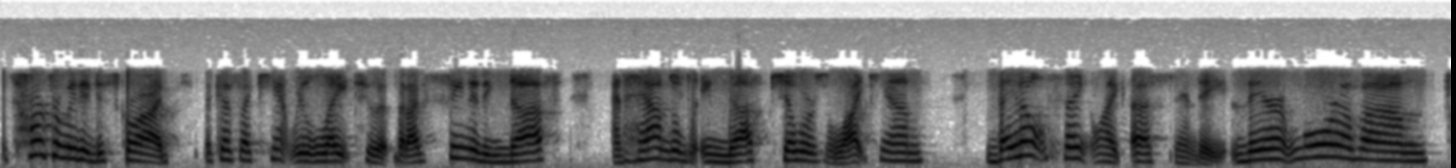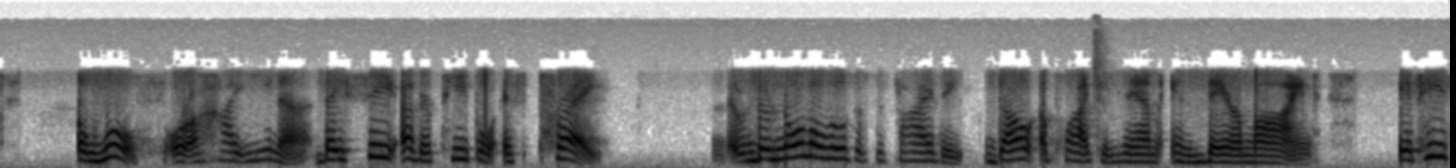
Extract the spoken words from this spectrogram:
it's hard for me to describe because I can't relate to it, but I've seen it enough and handled enough killers like him. They don't think like us, Cindy. They're more of um, a wolf or a hyena. They see other people as prey. The normal rules of society don't apply to them in their mind. If he's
